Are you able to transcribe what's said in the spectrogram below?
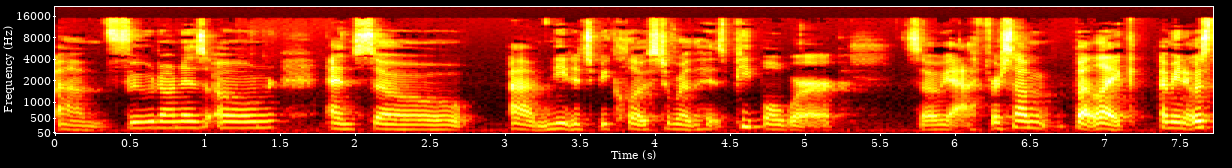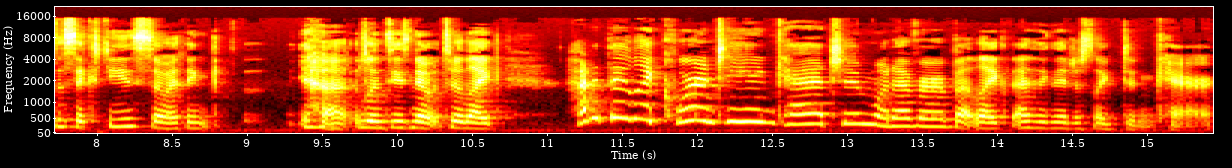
um, food on his own and so um, needed to be close to where his people were. So yeah for some but like i mean it was the 60s so i think yeah, lindsay's notes are like how did they like quarantine catch him whatever but like i think they just like didn't care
